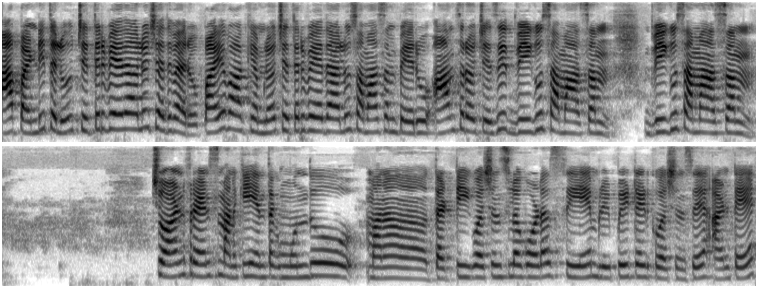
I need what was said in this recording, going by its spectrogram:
ఆ పండితులు చతుర్వేదాలు చదివారు. పై వాక్యంలో చతుర్వేదాలు సమాసం పేరు. ఆన్సర్ వచ్చేసి ద్విగు సమాసం. ద్విగు సమాసం. చూడండి ఫ్రెండ్స్ మనకి ఇంతకు ముందు మన థర్టీ క్వశ్చన్స్లో కూడా సేమ్ రిపీటెడ్ క్వశ్చన్సే అంటే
